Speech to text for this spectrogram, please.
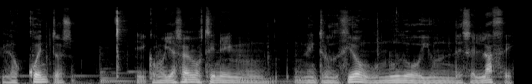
Los cuentos, como ya sabemos, tienen una introducción, un nudo y un desenlace.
